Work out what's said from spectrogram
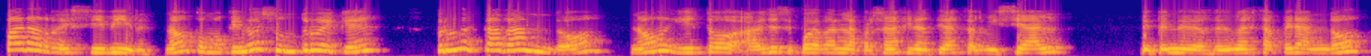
para recibir, ¿no? Como que no es un trueque, pero uno está dando, ¿no? Y esto a veces se puede ver en la persona financiera servicial, depende de dónde está operando,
